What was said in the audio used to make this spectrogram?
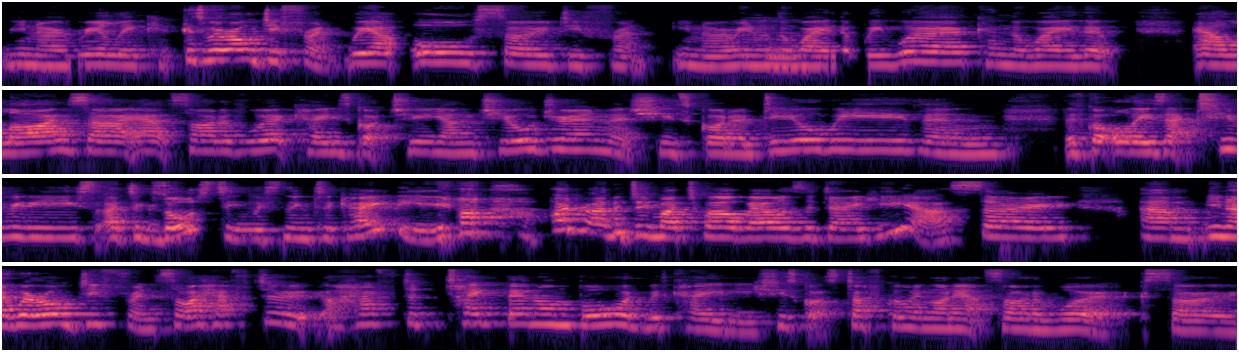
you know really because we're all different. We are all so different you know in mm. the way that we work and the way that our lives are outside of work. Katie's got two young children that she's got to deal with and they've got all these activities. It's exhausting listening to katie. I'd rather do my 12 hours a day here. So um, you know we're all different. So i have to i have to take that on board with katie. She's got stuff going on outside of work. So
